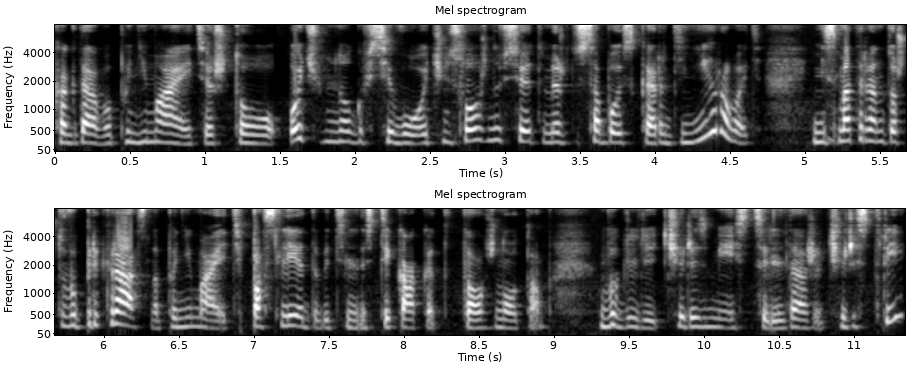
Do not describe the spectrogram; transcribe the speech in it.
когда вы понимаете, что очень много всего, очень сложно все это между собой скоординировать, несмотря на то, что вы прекрасно понимаете последовательности, как это должно там выглядеть через месяц или даже через три,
